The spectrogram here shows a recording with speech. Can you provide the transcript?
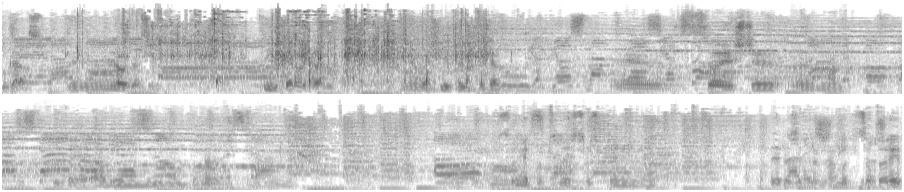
y, gaz, y, rollgas, linkę rollgas. No właściwie to linkę gazu. E, co jeszcze e, mam tutaj, aby wam pokazać? W sumie to tyle z tym sprężynem. Rozebrane amortyzatory.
